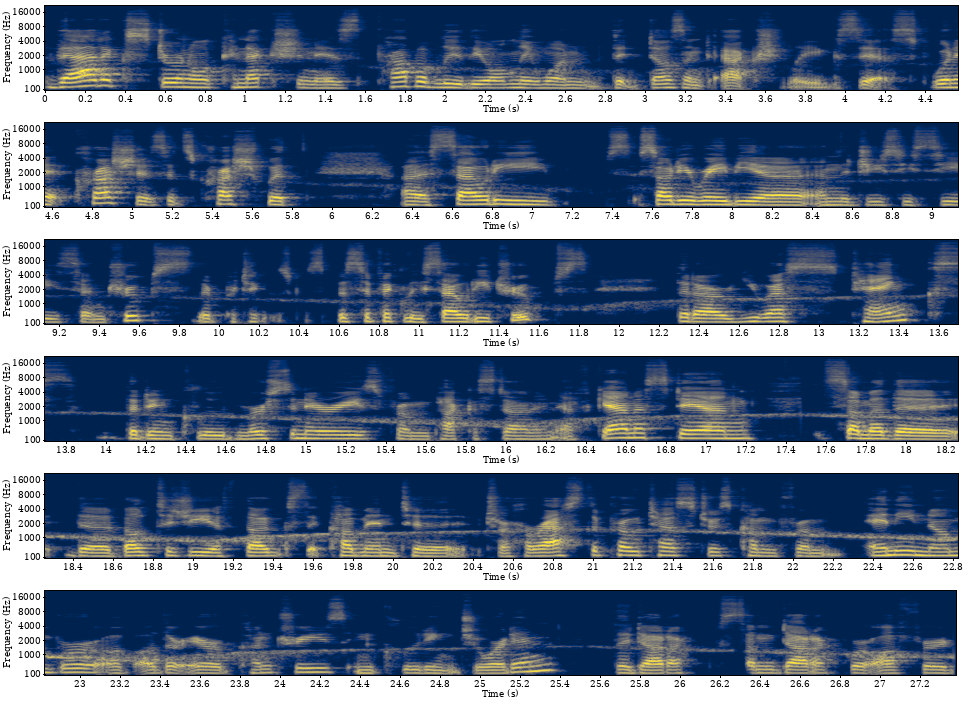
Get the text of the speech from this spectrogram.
that external connection is probably the only one that doesn't actually exist. When it crushes, it's crushed with uh, Saudi Saudi Arabia and the GCC send troops. They're partic- specifically Saudi troops that are U.S. tanks that include mercenaries from Pakistan and Afghanistan. Some of the, the Baltagiya thugs that come in to, to harass the protesters come from any number of other Arab countries, including Jordan. The some Darak were offered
